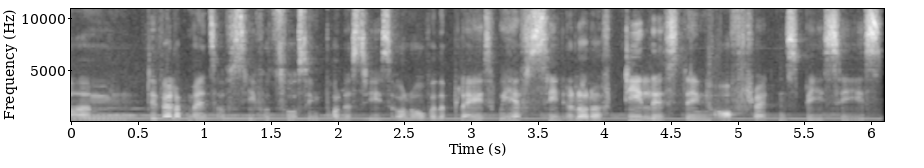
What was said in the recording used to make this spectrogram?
um, developments of seafood sourcing policies all over the place. We have seen a lot of delisting of threatened species.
